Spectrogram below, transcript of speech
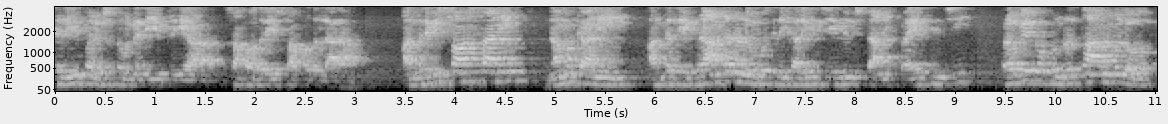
తెలియపరుస్తూ ఉన్నది. ప్రియ సహోదరి సహోదరులారా అంతటి విశ్వాసాన్ని నమ్మకాన్ని అంతటి ప్రార్థన అనుభూతిని కలిగి జీవించడానికి ప్రయత్నించి ప్రభు యొక్క పునరుత్నములో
